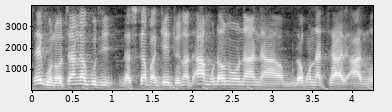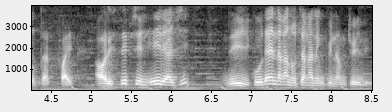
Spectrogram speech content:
taigona kutanga kuti ndasvika pagate donald ah muda unoonani ah, muda kuona tari. Ah no thats fine. Our reception area chi? Ndei. Ko dai ndakanotanga nekupinda mutoilet.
